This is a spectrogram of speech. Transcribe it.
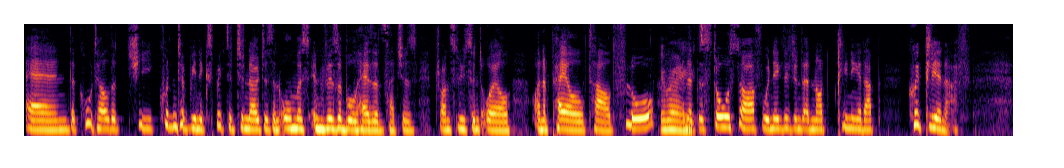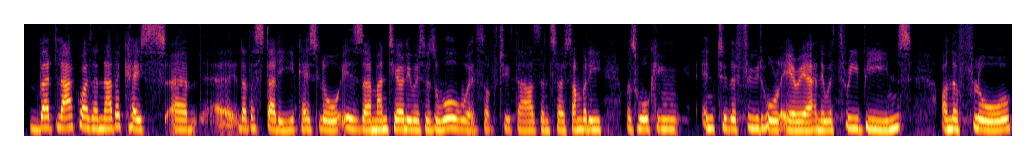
And the court held that she couldn't have been expected to notice an almost invisible hazard such as translucent oil on a pale tiled floor. Right. And that the store staff were negligent and not cleaning it up quickly enough. But likewise, another case, um, uh, another study, case law, is uh, Monteoli versus Woolworths of 2000. So somebody was walking into the food hall area and there were three beans on the floor.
